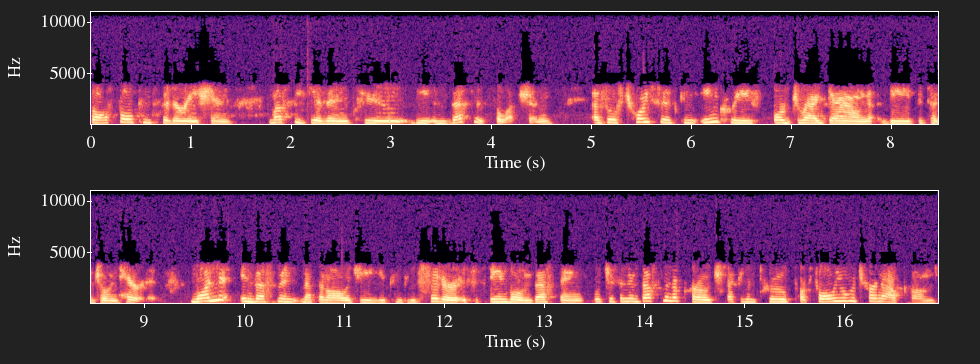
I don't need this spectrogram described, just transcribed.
thoughtful consideration must be given to the investment selection as those choices can increase or drag down the potential inheritance. One investment methodology you can consider is sustainable investing, which is an investment approach that can improve portfolio return outcomes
